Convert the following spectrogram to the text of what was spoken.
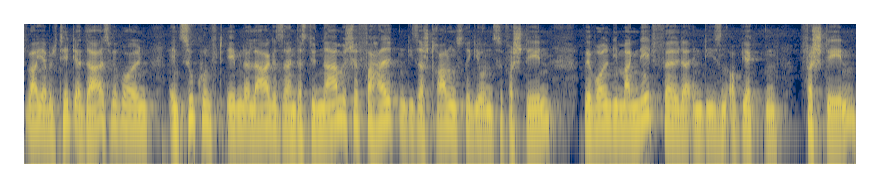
Variabilität ja da ist. Wir wollen in Zukunft eben in der Lage sein, das dynamische Verhalten dieser Strahlungsregionen zu verstehen. Wir wollen die Magnetfelder in diesen Objekten verstehen.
